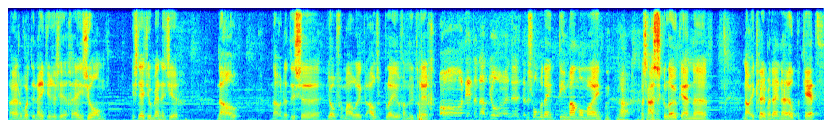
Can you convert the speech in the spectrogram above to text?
nou ja, er wordt in één keer gezegd... Hey John, is dat je manager? Nou, nou dat is Joop van Maurik, oud player van Utrecht. Oh, dit en dat, joh. Er stond meteen tien man om me heen. Ja. Dat was hartstikke leuk. En nou, ik kreeg meteen een heel pakket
